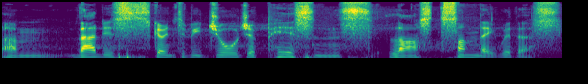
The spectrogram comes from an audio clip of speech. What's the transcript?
um, that is going to be Georgia Pearson's last Sunday with us.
